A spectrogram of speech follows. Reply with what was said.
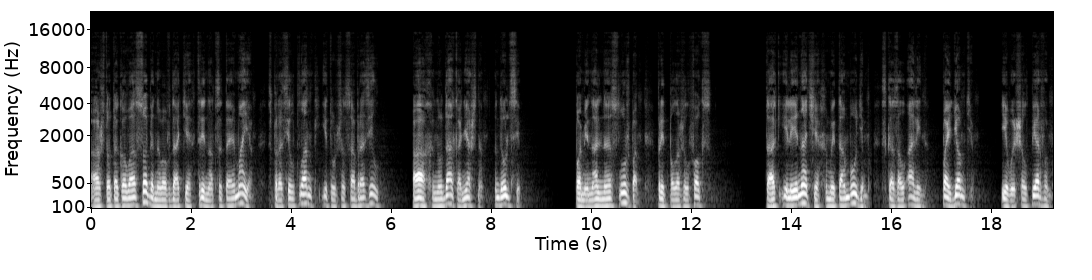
«А что такого особенного в дате 13 мая?» — спросил Планк и тут же сообразил. «Ах, ну да, конечно, Дульси». «Поминальная служба», — предположил Фокс. «Так или иначе, мы там будем», — сказал Алин. «Пойдемте». И вышел первым.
